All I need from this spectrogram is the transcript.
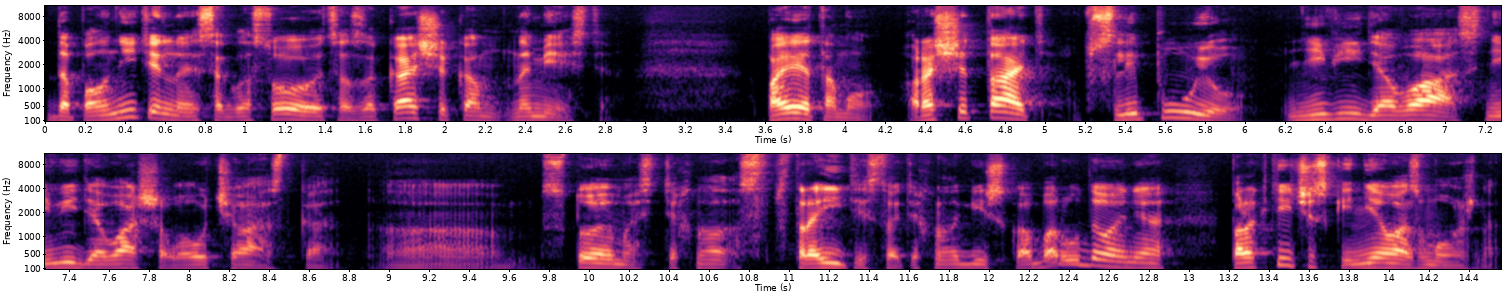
дополнительно и согласовывается с заказчиком на месте. Поэтому рассчитать вслепую, не видя вас, не видя вашего участка, э, стоимость техно строительства технологического оборудования практически невозможно.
